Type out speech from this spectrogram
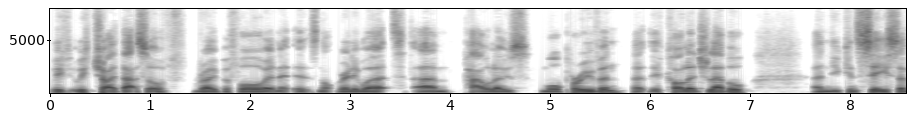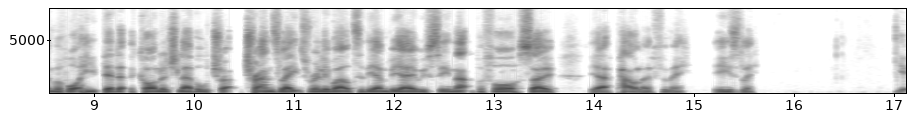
we've we've tried that sort of road before and it, it's not really worked. Um, Paolo's more proven at the college level and you can see some of what he did at the college level tra- translates really well to the NBA. We've seen that before, so yeah, Paolo for me easily. Yeah.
